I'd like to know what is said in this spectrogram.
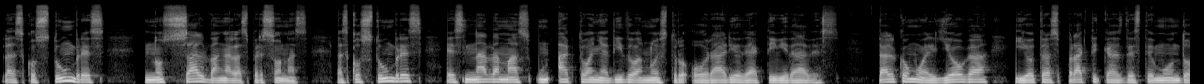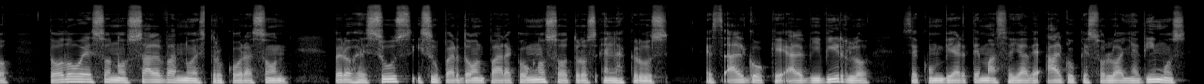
Las costumbres no salvan a las personas. Las costumbres es nada más un acto añadido a nuestro horario de actividades tal como el yoga y otras prácticas de este mundo, todo eso nos salva nuestro corazón. Pero Jesús y su perdón para con nosotros en la cruz es algo que al vivirlo se convierte más allá de algo que solo añadimos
